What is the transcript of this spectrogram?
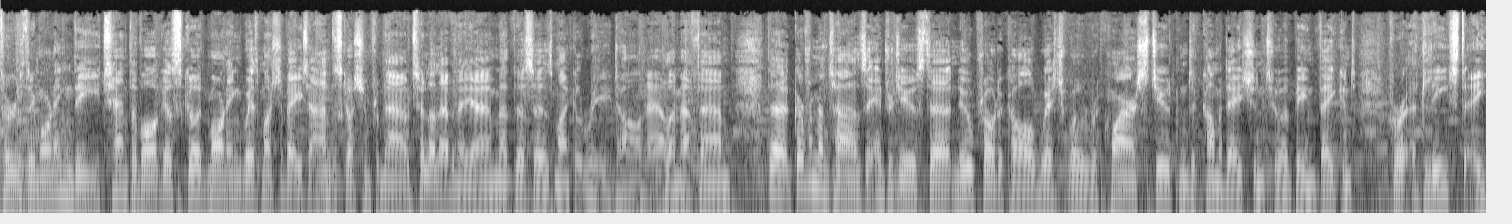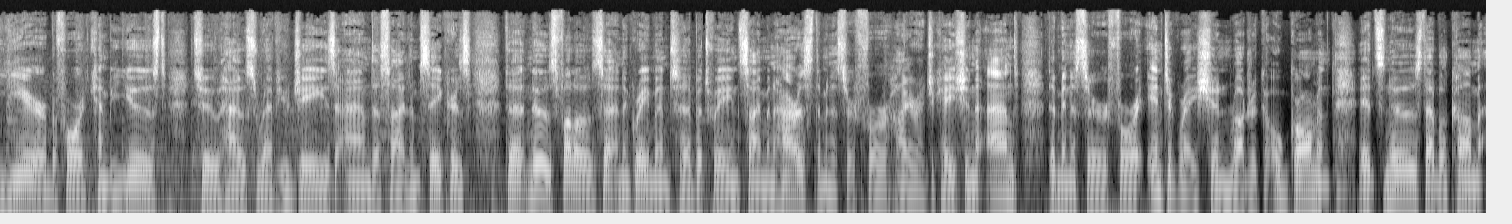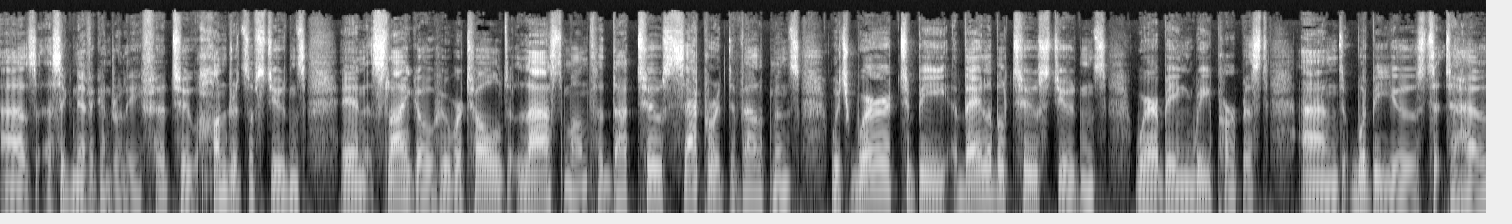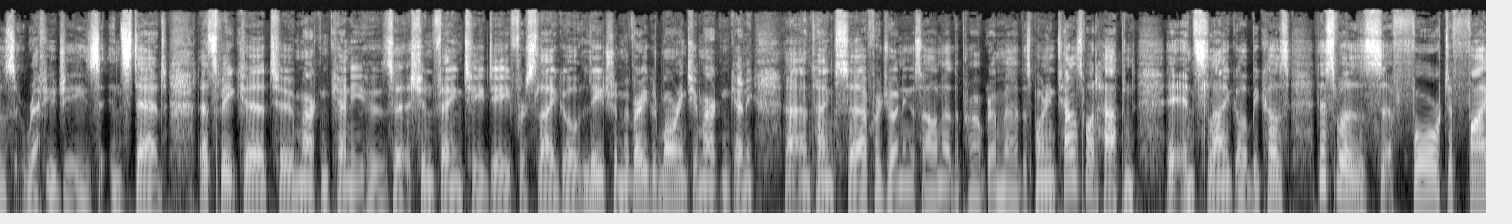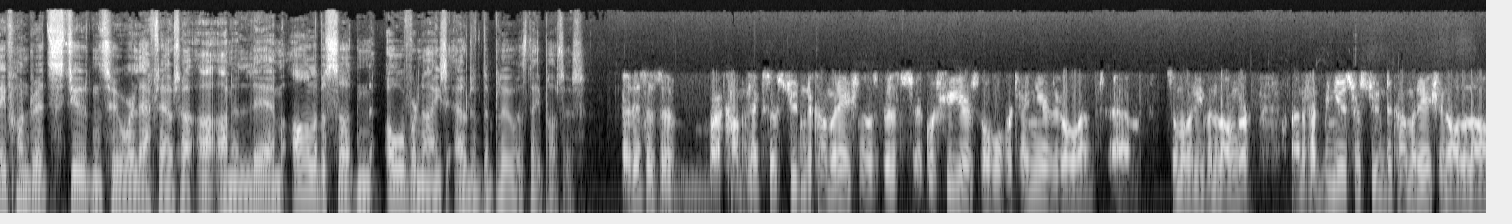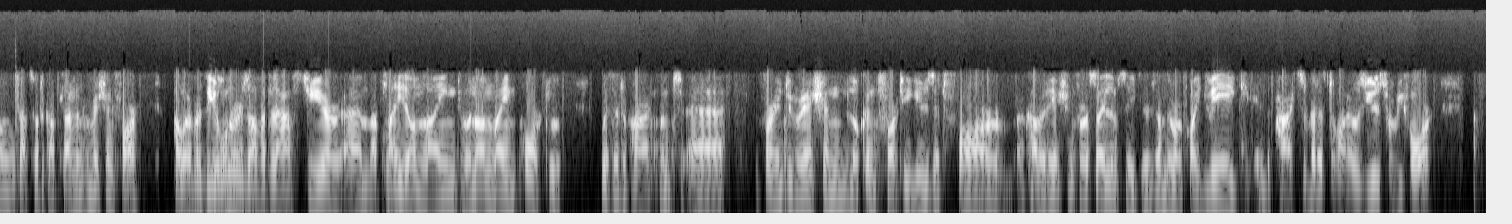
Thursday morning, the 10th of August. Good morning, with much debate and discussion from now till 11am. This is Michael Reade on LMFM. The government has introduced a new protocol which will require student accommodation to have been vacant for at least a year before it can be used to house refugees and asylum seekers. The news follows an agreement uh, between Simon Harris, the Minister for Higher Education, and the Minister for Integration, Roderick O'Gorman. It's news that will come as as a significant relief to hundreds of students in Sligo who were told last month that two separate developments which were to be available to students were being repurposed and would be used to house refugees instead. Let's speak uh, to Martin Kenny, who's uh, Sinn Féin TD for Sligo Leitrim. A very good morning to you, Martin Kenny, uh, and thanks uh, for joining us on uh, the programme uh, this morning. Tell us what happened in Sligo because this was four to five hundred hundred students who were left out uh, uh, on a limb all of a sudden overnight out of the blue, as they put it. Uh, this is a, a, complex of student accommodation that was built a good few years ago, over 10 years ago, and um, some of it even longer. And it had been used for student accommodation all along. That's what it got planning permission for. However, the owners of it last year um, applied online to an online portal with a department uh, for integration, looking for to use it for accommodation for asylum seekers. And they were quite vague in the parts of it as to what it was used for before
